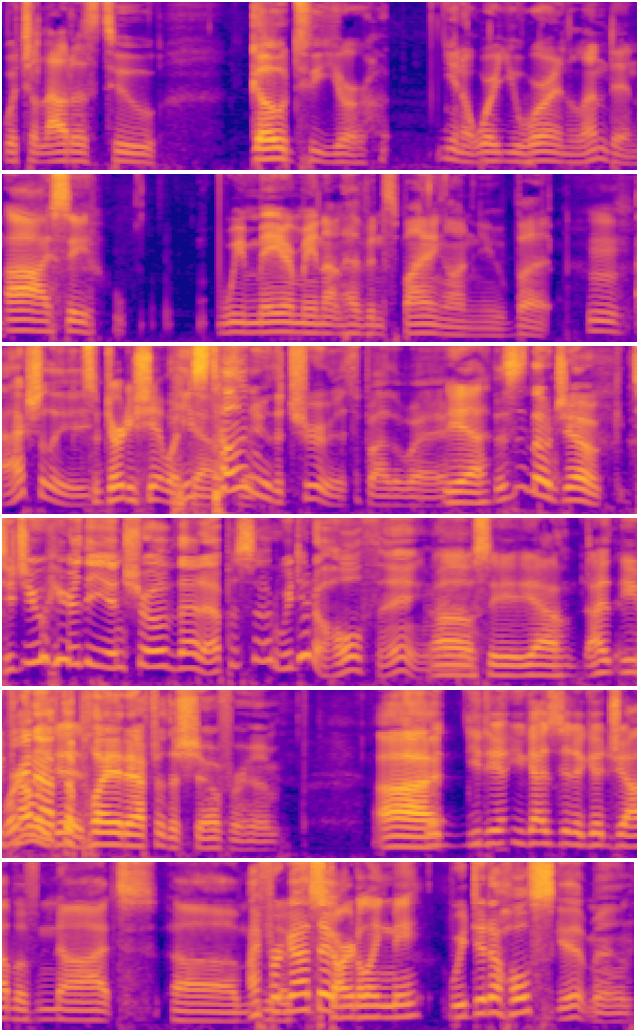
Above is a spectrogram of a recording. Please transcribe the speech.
which allowed us to go to your, you know, where you were in London. Ah, I see. we may or may not have been spying on you, but Mm. Actually, Some dirty shit went he's down. telling so- you the truth, by the way. Yeah. This is no joke. Did you hear the intro of that episode? We did a whole thing. Oh, see, yeah. I, you we're probably gonna have did. to play it after the show for him. Uh, you did, you guys did a good job of not. Um, I you know, forgot that- startling me. we did a whole skit, man.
